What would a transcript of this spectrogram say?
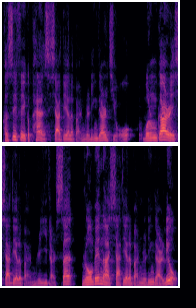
，Pacific p a n s 下跌了百分之零点九 w o l l o n g a r y 下跌了百分之一点三，Robina 下跌了百分之零点六。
